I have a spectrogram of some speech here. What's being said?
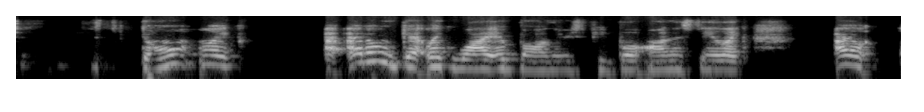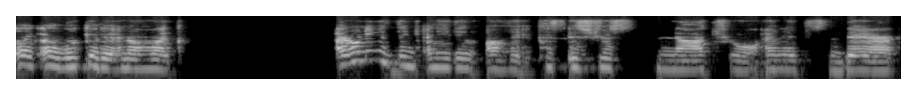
just, just don't like I, I don't get like why it bothers people honestly like i like i look at it and i'm like I don't even think anything of it because it's just natural and it's there.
